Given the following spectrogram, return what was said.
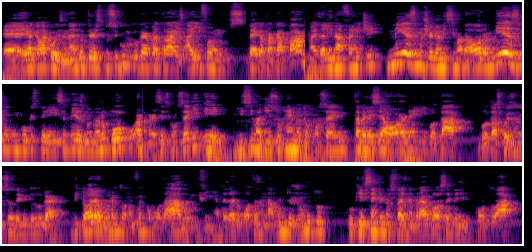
é, aquela coisa, né? Do, terceiro, do segundo lugar para trás, aí foi um pega para capar, mas ali na frente, mesmo chegando em cima da hora, mesmo com pouca experiência, mesmo andando pouco, a Mercedes consegue e em cima disso o Hamilton consegue estabelecer a ordem e botar botar as coisas no seu devido lugar. Vitória, o Hamilton não foi incomodado, enfim, apesar do Bottas andar muito junto, o que sempre nos faz lembrar, eu gosto sempre de pontuar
